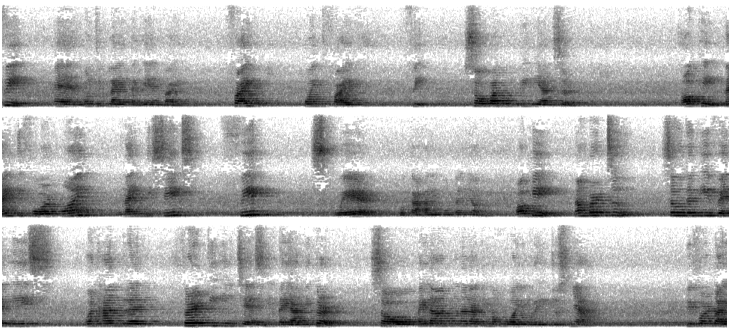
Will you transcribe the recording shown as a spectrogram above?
feet and multiply it again by feet. So what would be the answer? Okay, 94.96 feet square. Huwag kakalimutan yon. Okay, number 2. So the given is 130 inches in diameter. So, kailangan muna natin makuha yung radius niya before tayo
